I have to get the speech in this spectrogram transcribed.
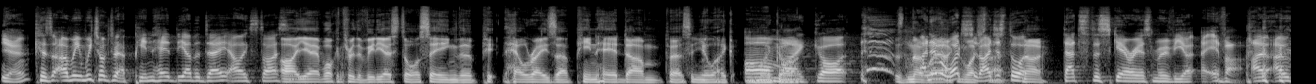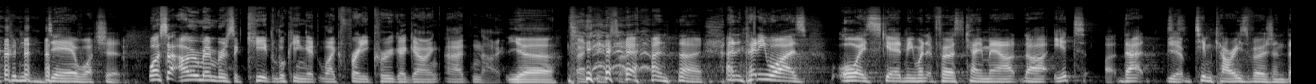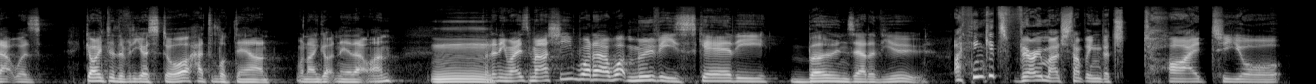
Yeah. Because, I mean, we talked about Pinhead the other day, Alex Dyson. Oh yeah, walking through the video store, seeing the P- Hellraiser pinhead um, person, you're like, oh, Oh my god, my god! There's no I way never I can watched watch it. I just thought No. that's the scariest movie ever. I, I couldn't dare watch it. Well, so I remember as a kid looking at like Freddy Krueger going, uh, no, yeah, don't think so. I know. And Pennywise always scared me when it first came out. Uh, it uh, that Yep. Tim Curry's version that was going through the video store. Had to look down when I got near that one. Mm. But anyways, Marshy, what uh, what movies scare the bones out of you? I think it's very much something that's tied to your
